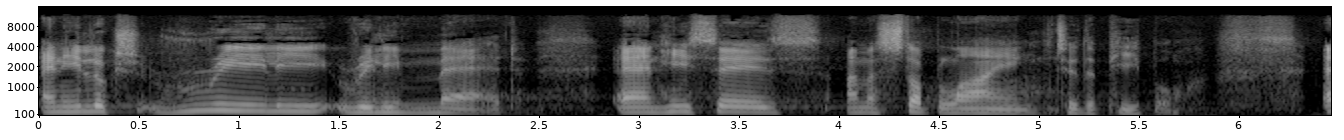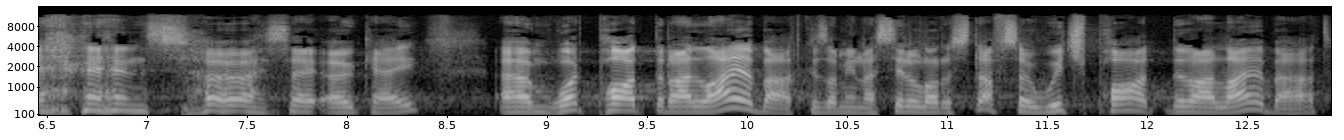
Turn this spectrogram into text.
and he looks really, really mad. And he says, I must stop lying to the people. And so I say, Okay, um, what part did I lie about? Because I mean, I said a lot of stuff. So which part did I lie about?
